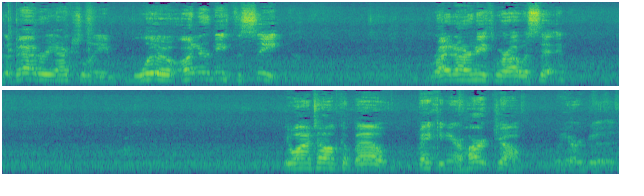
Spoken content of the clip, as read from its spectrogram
the battery actually blew underneath the seat, right underneath where I was sitting. You want to talk about making your heart jump? We are good.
